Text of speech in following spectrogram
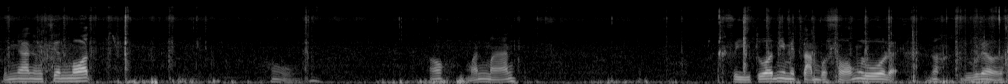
ผลงานของเซียนมอสโอ้โหเอาหมันหมันๆ สี่ตัวนี่ไม่ต่ำกว่าสองโลแหละเนาะดูแล้วเนอะ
